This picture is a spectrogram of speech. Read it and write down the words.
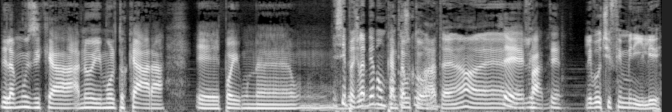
della musica a noi molto cara, e poi un. un Eh sì, perché l'abbiamo un po' cantautore. trascurate, no? Eh, Sì, le- infatti. le voci femminili.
